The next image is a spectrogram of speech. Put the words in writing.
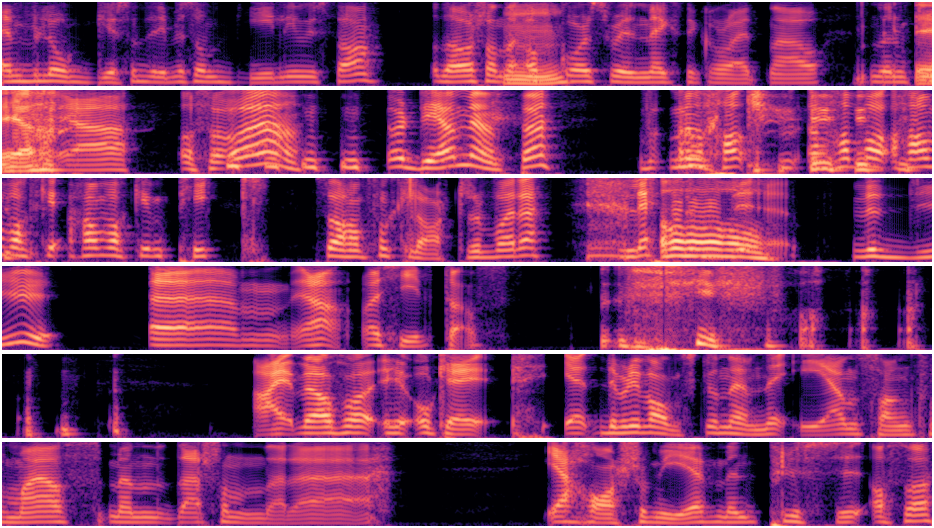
En vlogger som driver med sånn bil i USA. Og da var sånn Mhm. Of course we're in Mexico right now. Ja. ja. Og så Å ja! Det var det han mente. Men han, han, var, han, var ikke, han var ikke en pikk, så han forklarte det bare. Lett. Oh. Men du um, Ja, det var kjipt, altså. Fy faen. Nei, men altså, ok Det blir vanskelig å nevne én sang for meg, ass, men det er sånn derre Jeg har så mye, men plutselig Altså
